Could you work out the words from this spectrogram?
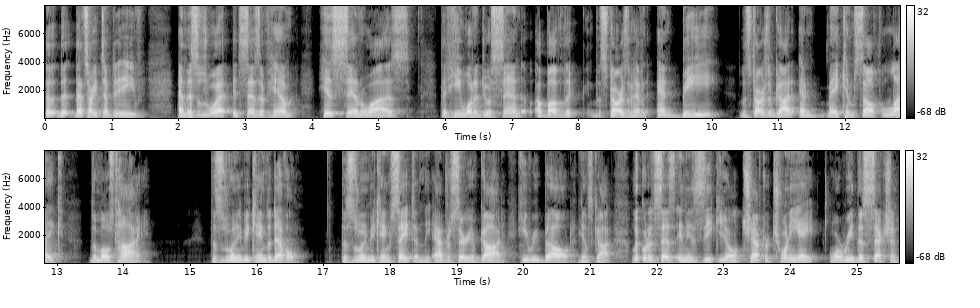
uh, th- that's how he tempted Eve. And this is what it says of him. His sin was that he wanted to ascend above the, the stars of heaven and be the stars of God and make himself like the Most High. This is when he became the devil. This is when he became Satan, the adversary of God. He rebelled against God. Look what it says in Ezekiel chapter 28. We'll read this section.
